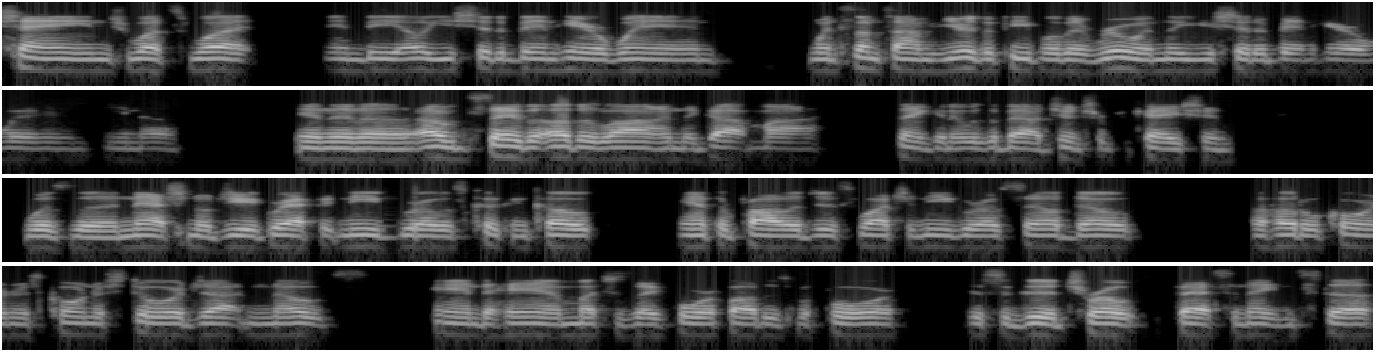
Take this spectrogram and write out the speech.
change what's what and be, oh, you should have been here when, when sometimes you're the people that ruin the you should have been here when, you know. And then uh, I would say the other line that got my thinking it was about gentrification was the National Geographic Negroes cooking coke, anthropologists watching Negroes sell dope, a huddle corners corner store jotting notes, hand to hand, much as their forefathers before. It's a good trope, fascinating stuff,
